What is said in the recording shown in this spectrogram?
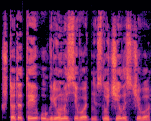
что-то ты угрюмый сегодня. Случилось чего?»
